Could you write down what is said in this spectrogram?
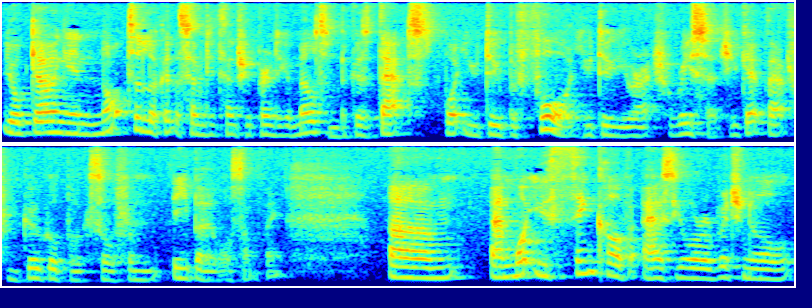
you're going in not to look at the 17th century printing of Milton because that's what you do before you do your actual research. You get that from Google Books or from EEBO or something. Um, and what you think of as your original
